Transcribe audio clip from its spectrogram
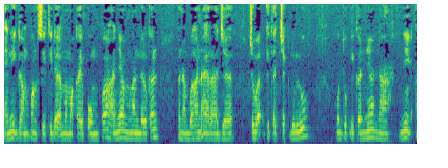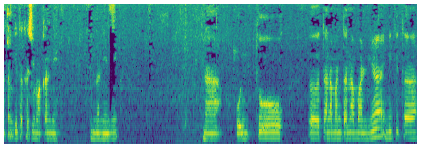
Nah, ini gampang sih tidak memakai pompa, hanya mengandalkan penambahan air aja. Coba kita cek dulu untuk ikannya. Nah, ini akan kita kasih makan nih dengan ini. Nah, untuk uh, tanaman-tanamannya ini kita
